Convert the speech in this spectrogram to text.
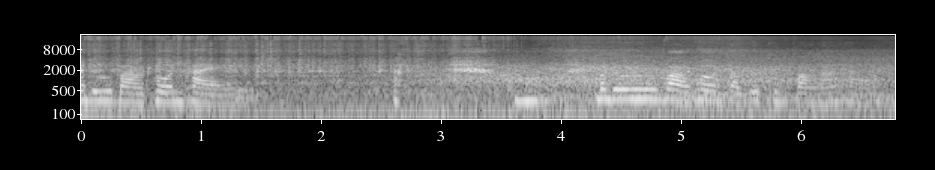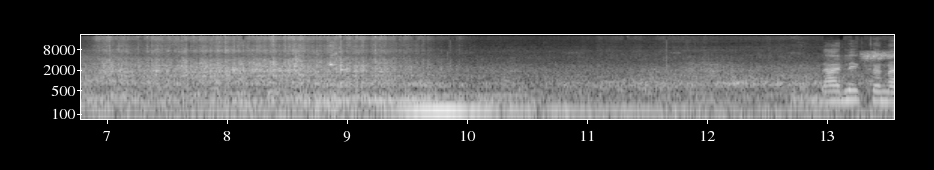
าดูบ่าวโทนถ่ายมาดูบ่าวโทนกับลูกปิงปองนะคะ ได้เลขตัวไหน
